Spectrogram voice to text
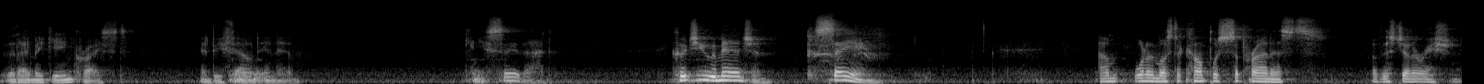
that I may gain Christ and be found in him. Can you say that? Could you imagine saying, I'm one of the most accomplished sopranists of this generation.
